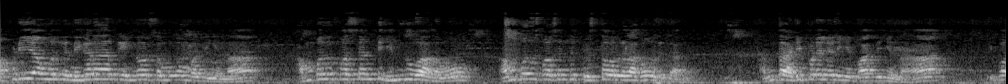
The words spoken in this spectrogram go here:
அப்படியே அவங்களுக்கு நிகராக இருக்க இன்னொரு சமூகம் பாத்தீங்கன்னா ஐம்பது பர்சன்ட் இந்துவாகவும் ஐம்பது பர்சன்ட் கிறிஸ்தவர்களாகவும் இருக்காங்க. அந்த அடிப்படையில் நீங்க பாத்தீங்கன்னா இப்போ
